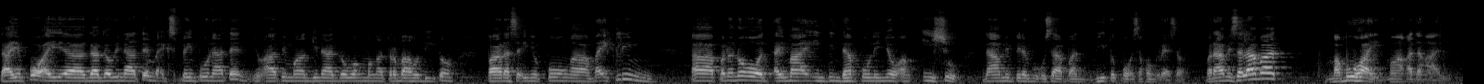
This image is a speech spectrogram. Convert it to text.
tayo po ay ah, gagawin natin, ma-explain po natin yung ating mga ginagawang mga trabaho dito para sa inyo pong ah, maikling ah, panonood ay maiintindihan po ninyo ang issue na aming pinag-uusapan dito po sa Kongreso. Maraming salamat, mabuhay mga kadangal.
